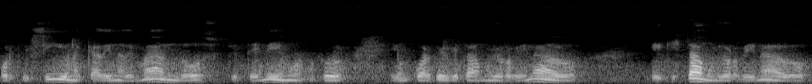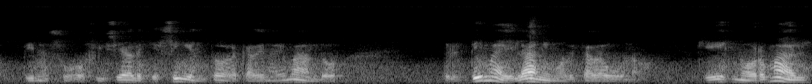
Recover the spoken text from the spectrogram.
porque sigue una cadena de mandos que tenemos. Nosotros es un cuartel que estaba muy ordenado que está muy ordenado, tienen sus oficiales que siguen toda la cadena de mando. El tema es el ánimo de cada uno, que es normal.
